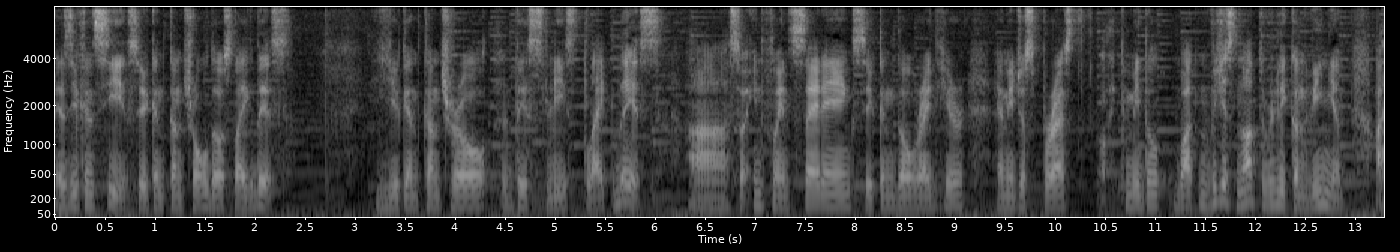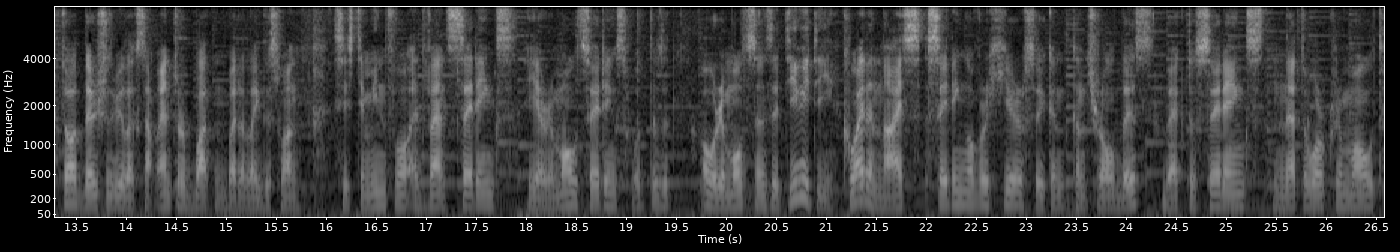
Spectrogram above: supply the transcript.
as you can see. So you can control those like this. You can control this list like this. Uh, so influence settings you can go right here and you just press like middle button which is not really convenient. I thought there should be like some enter button but I like this one. System info advanced settings. Yeah remote settings. What does it Oh, remote sensitivity. Quite a nice setting over here, so you can control this. Back to settings, network remote.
